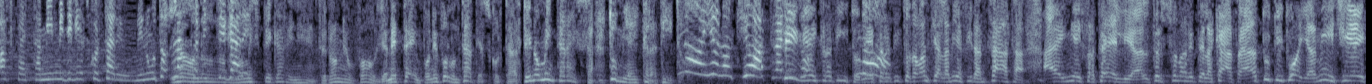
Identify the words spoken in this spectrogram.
No, aspettami, mi devi ascoltare un minuto. Lasciami no, no, spiegare. non mi spiegare niente, non ne ho voglia, né tempo, né volontà di ascoltarti. Non mi interessa. Tu mi hai tradito. No, io non ti ho tradito. Sì, mi hai tradito, mi No. hai tradito davanti alla mia fidanzata, ai miei fratelli, al personale della casa, a tutti i tuoi amici e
